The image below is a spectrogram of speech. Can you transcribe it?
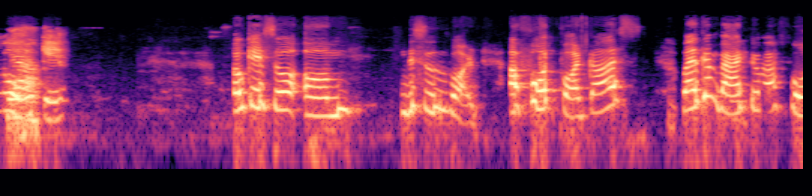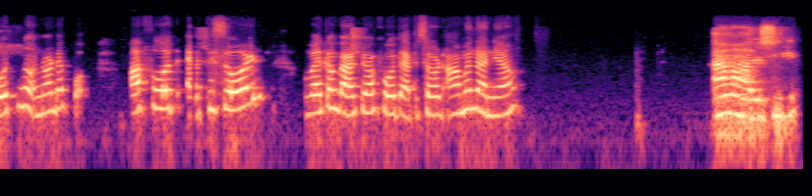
Oh, Yeah. okay. Okay, so um, this is what our fourth podcast. Welcome back to our fourth, no, not a po- our fourth episode. Welcome back to our fourth episode. I'm Ananya. I'm Arushi.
